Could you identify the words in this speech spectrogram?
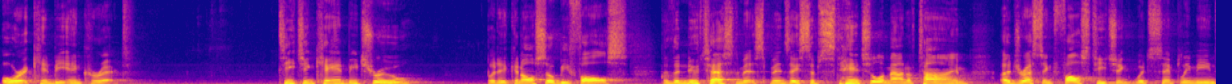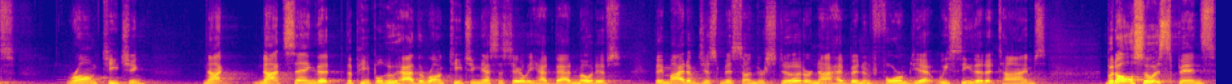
or it can be incorrect. Teaching can be true, but it can also be false. The New Testament spends a substantial amount of time addressing false teaching, which simply means wrong teaching, not, not saying that the people who had the wrong teaching necessarily had bad motives. They might have just misunderstood or not had been informed yet. We see that at times. But also, it spends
